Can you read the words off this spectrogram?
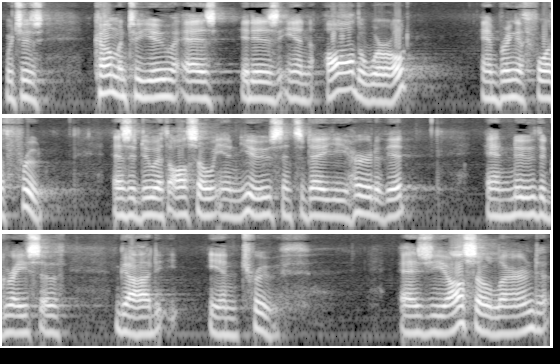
which is come unto you as it is in all the world, and bringeth forth fruit, as it doeth also in you, since the day ye heard of it, and knew the grace of God in truth. As ye also learned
